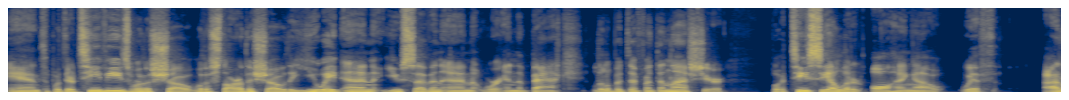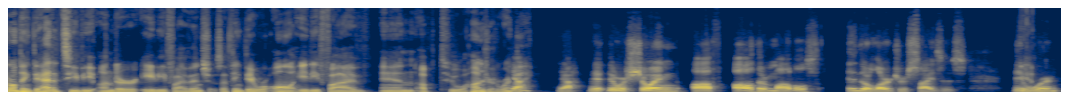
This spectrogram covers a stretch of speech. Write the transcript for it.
and but their TVs were the show, were the star of the show. The U8N, U7N were in the back, a little bit different than last year. But TCL let it all hang out with. I don't think they had a TV under 85 inches. I think they were all 85 and up to 100, weren't Yeah. they? Yeah, they, they were showing off all their models in their larger sizes. They Yeah. weren't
